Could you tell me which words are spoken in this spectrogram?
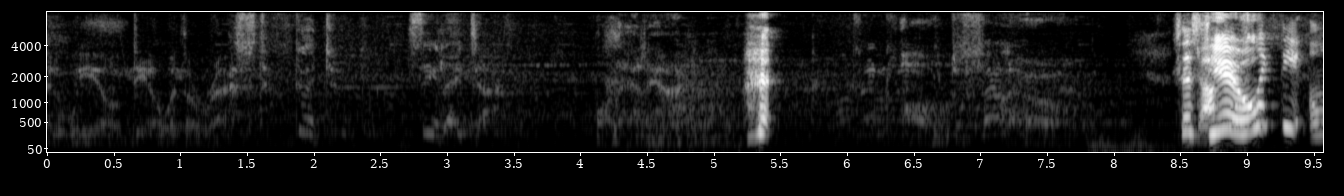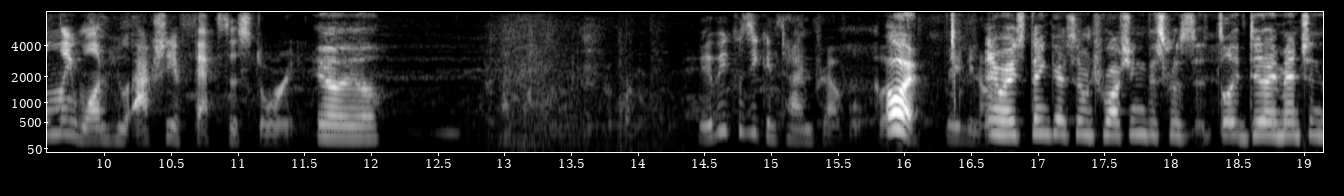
And we'll deal with the rest. Good. See you later. Old fellow. Says you. like the only one who actually affects the story. yeah, yeah. Maybe because he can time travel, but Oh, wait. maybe not. Anyways, thank you guys so much for watching. This was like, did I mention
